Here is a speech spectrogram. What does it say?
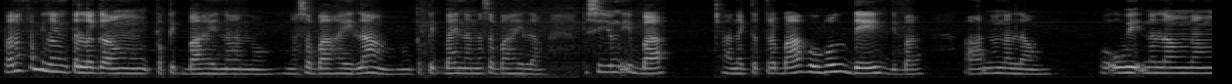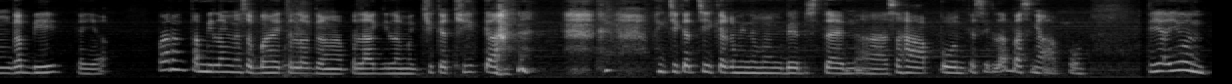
Parang kami lang talaga ang kapitbahay na ano, nasa bahay lang. Mga kapitbahay na nasa bahay lang. Kasi yung iba, ah, nagtatrabaho whole day, di ba? Ano na lang, uuwi na lang ng gabi. Kaya parang kami lang nasa bahay talaga nga, palagi lang magchika-chika. magchika-chika kami ng mga bebs time uh, sa hapon kasi labas nga ako. Kaya yun,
